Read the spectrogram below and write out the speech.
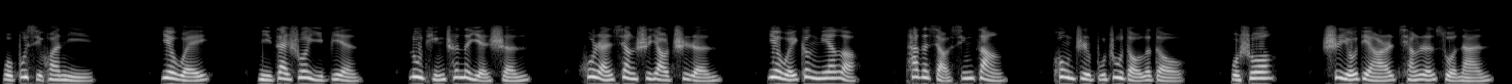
我不喜欢你。”叶维，你再说一遍。陆廷琛的眼神忽然像是要吃人，叶维更蔫了，他的小心脏控制不住抖了抖。我说是有点儿强人所难，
